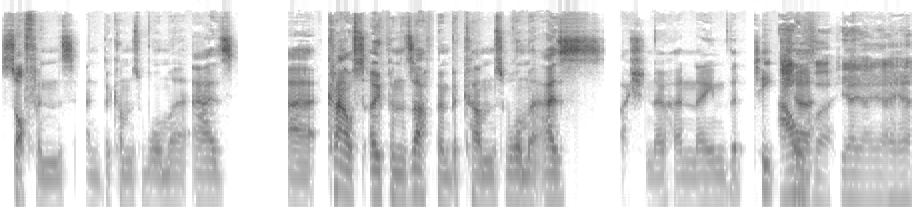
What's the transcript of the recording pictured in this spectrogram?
softens and becomes warmer, as uh, Klaus opens up and becomes warmer, as I should know her name, the teacher. Alva. Yeah, yeah, yeah, yeah.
